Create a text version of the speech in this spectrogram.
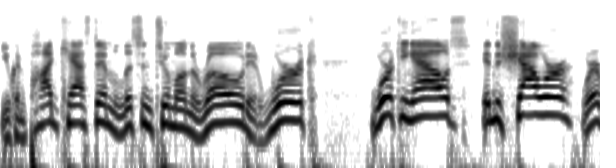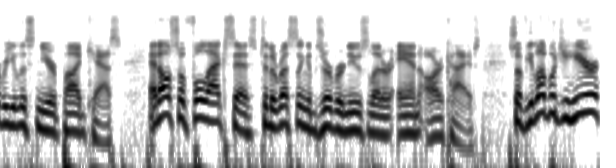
You can podcast them, listen to them on the road, at work working out, in the shower, wherever you listen to your podcasts, and also full access to the Wrestling Observer newsletter and archives. So if you love what you hear,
